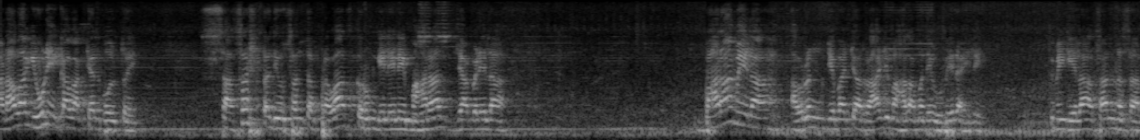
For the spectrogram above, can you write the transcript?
आढावा घेऊन एका वाक्यात बोलतोय. सहासष्ट दिवसांचा प्रवास करून गेलेले महाराज ज्या वेळेला बारा मेला औरंगजेबाच्या राजमहालामध्ये उभे राहिले. तुम्ही गेला असाल नसाल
